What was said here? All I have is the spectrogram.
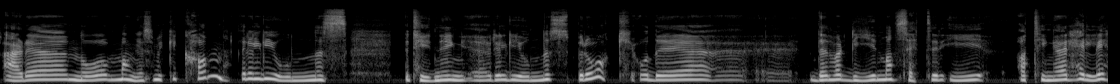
er det nå mange som ikke kan religionenes betydning, eh, religionenes språk, og det, eh, den verdien man setter i at ting er hellig.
